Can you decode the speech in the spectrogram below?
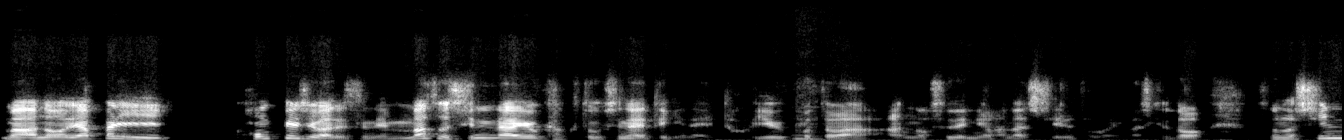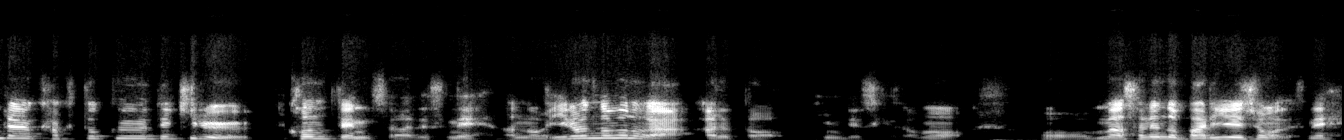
まあ、あの、やっぱり、ホームページはですね、まず信頼を獲得しないといけないということは、あの、すでにお話していると思いますけど、その信頼を獲得できるコンテンツはですね、あの、いろんなものがあるといいんですけども、まあ、それのバリエーションをですね、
